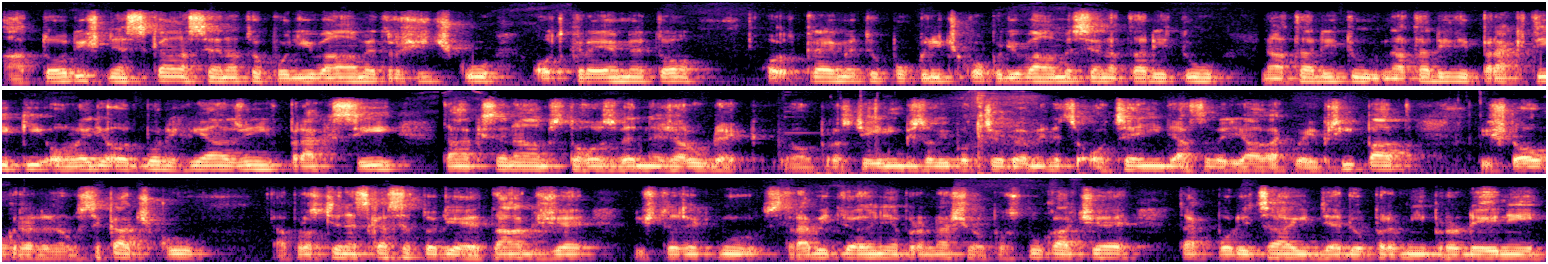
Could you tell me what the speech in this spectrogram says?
a to, když dneska se na to podíváme trošičku, odkryjeme to odkrajeme tu pokličku, podíváme se na tady, tu, na, tady tu, na tady ty praktiky ohledně odborných vyjádření v praxi, tak se nám z toho zvedne žaludek. Jo, prostě jinými slovy potřebujeme něco ocenit. Já jsem dělal takový případ, když to ukradenou sekačku, a prostě dneska se to děje tak, že když to řeknu stravitelně pro našeho posluchače, tak policajt jde do první prodejny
